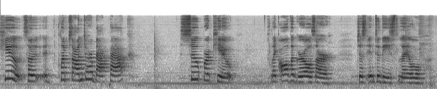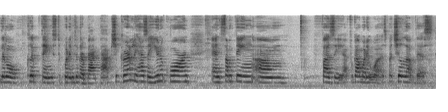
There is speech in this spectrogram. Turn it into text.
cute. So it clips onto her backpack. Super cute. Like all the girls are just into these little little clip things to put into their backpack. She currently has a unicorn and something um, fuzzy. I forgot what it was, but she'll love this.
